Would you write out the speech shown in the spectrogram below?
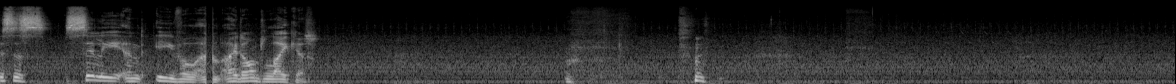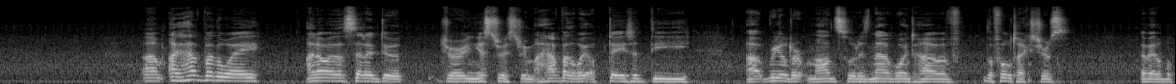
This is silly and evil, and I don't like it. Um, I have, by the way, I know I said I'd do it during yesterday's stream. I have, by the way, updated the uh, Real Dirt mod, so it is now going to have the full textures available.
